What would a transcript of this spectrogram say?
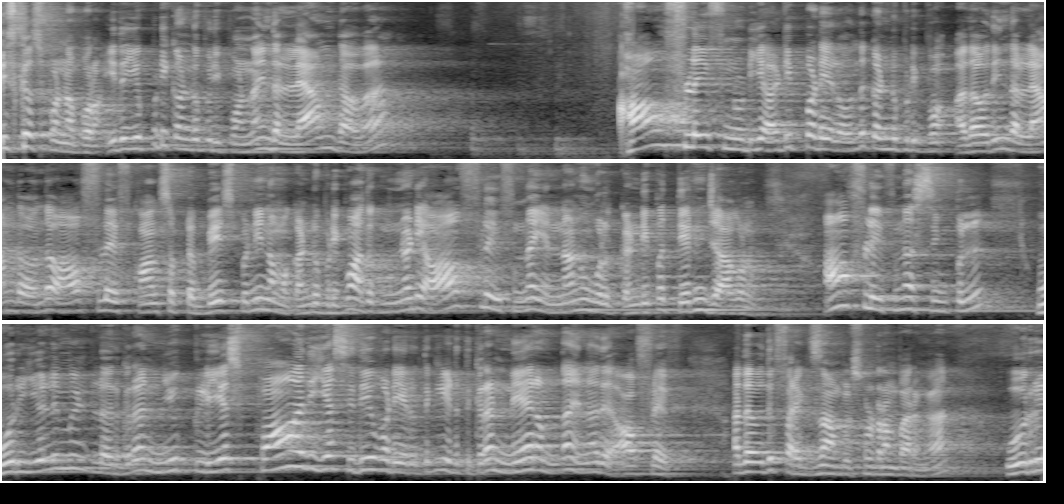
டிஸ்கஸ் பண்ண போகிறோம் இதை எப்படி கண்டுபிடிப்போம்னா இந்த லேம்டாவை ஆஃப் லைஃப்னுடைய அடிப்படையில் வந்து கண்டுபிடிப்போம். அதாவது இந்த லேம்டா வந்து ஆஃப் லைஃப் கான்செப்டை பேஸ் பண்ணி நம்ம கண்டுபிடிப்போம். அதுக்கு முன்னாடி ஆஃப் லைஃப்னா என்னன்னு உங்களுக்கு கண்டிப்பாக தெரிஞ்சாகணும். ஆஃப் லைஃப்னா சிம்பிள் ஒரு எலிமெண்ட்டில் இருக்கிற நியூக்ளியஸ் பாதியாக சிதைவடைகிறதுக்கு எடுத்துக்கிற நேரம் தான் என்னது? ஆஃப் லைஃப் அதாவது ஃபார் எக்ஸாம்பிள் சொல்கிறேன் பாருங்கள் ஒரு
